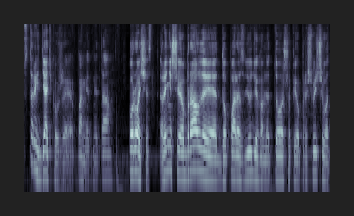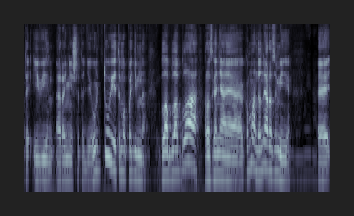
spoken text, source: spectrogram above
Ну, Старий дядько вже пам'ять не та. Коротше, раніше його брали до пари з Людвігом для того, щоб його пришвидшувати, і він раніше тоді ультує і тому подібне. Бла-бла-бла, розганяє команду. Ну я розумію. Е,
